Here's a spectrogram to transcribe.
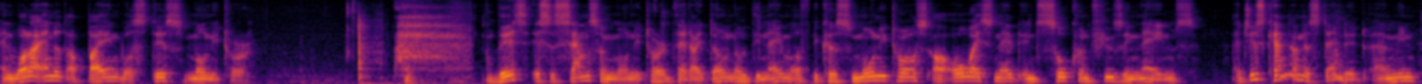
And what I ended up buying was this monitor. This is a Samsung monitor that I don't know the name of because monitors are always named in so confusing names. I just can't understand it. I mean,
